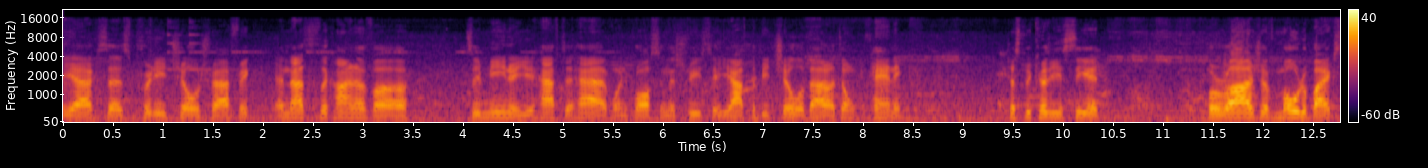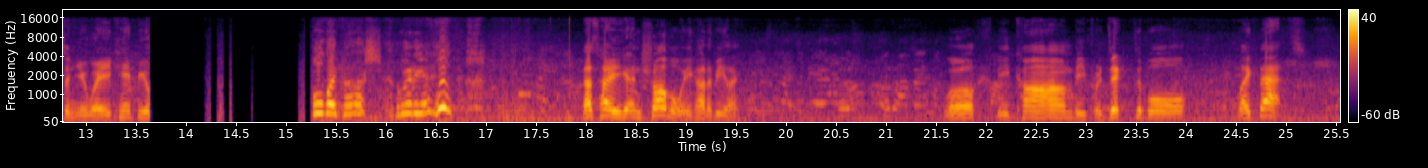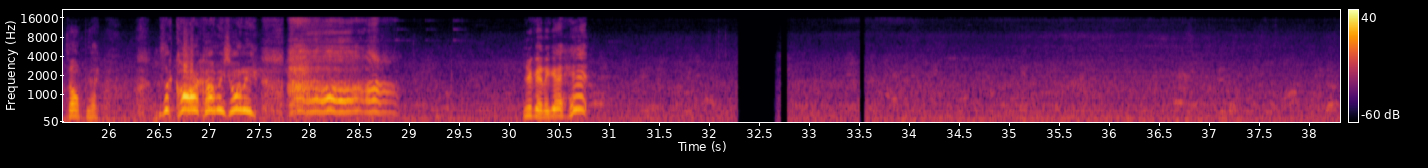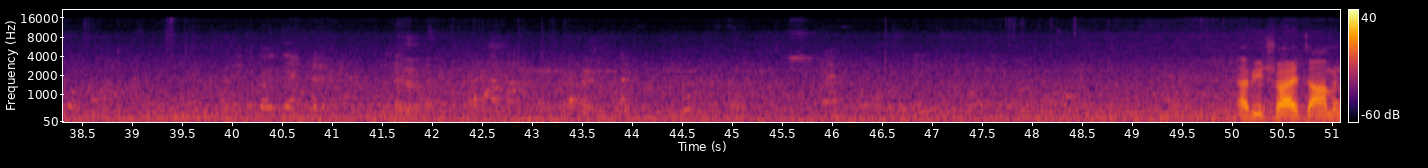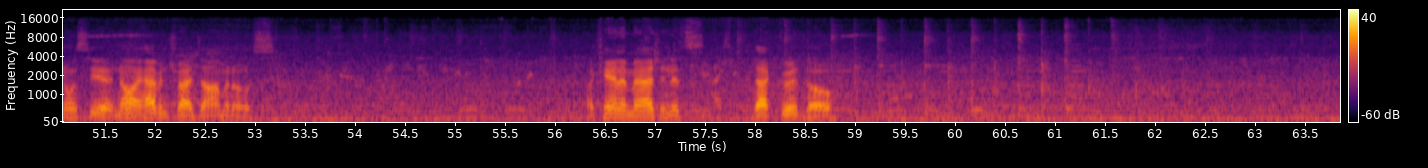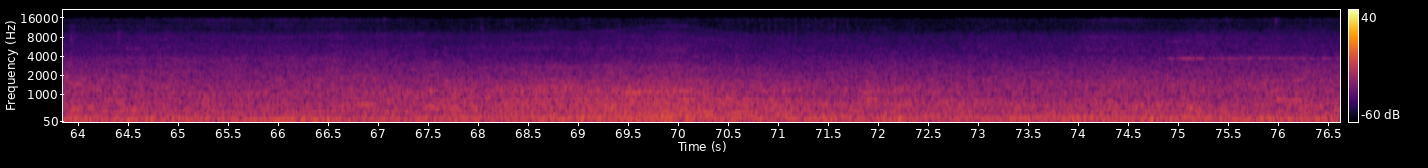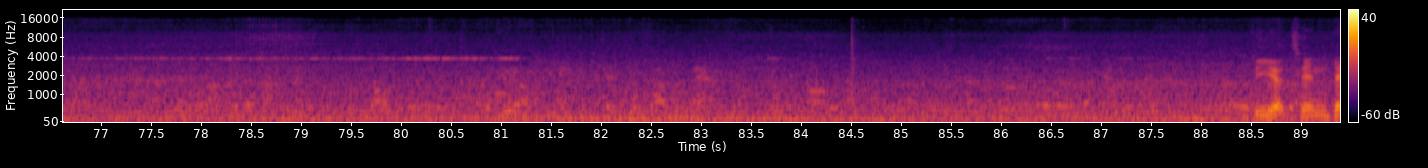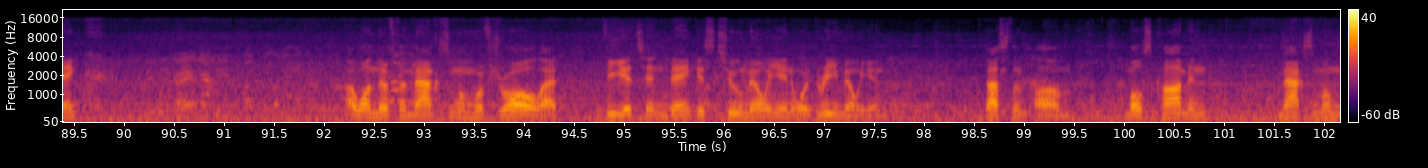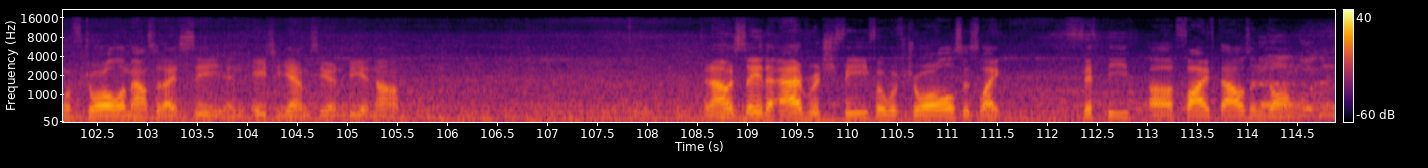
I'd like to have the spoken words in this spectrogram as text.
Says pretty chill traffic, and that's the kind of uh, demeanor you have to have when crossing the streets here. You have to be chill about it, don't panic. Just because you see a barrage of motorbikes in your way, you can't be oh my gosh, I'm gonna get hit. That's how you get in trouble. You gotta be like, look, be calm, be predictable, like that. Don't be like, there's a car coming show me. You're gonna get hit. Have you tried Domino's here? No, I haven't tried Domino's. I can't imagine it's that good though. VietinBank. I wonder if the maximum withdrawal at VietinBank is 2 million or 3 million. That's the um, most common maximum withdrawal amounts that I see in ATMs here in Vietnam. And I would say the average fee for withdrawals is like 50, uh, 5,000 dong.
